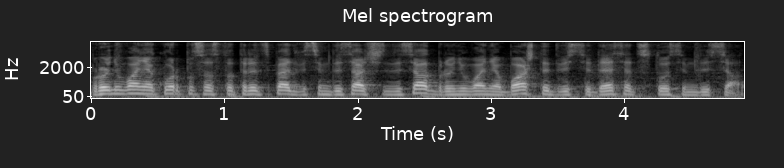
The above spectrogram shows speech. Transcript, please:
Бронювання корпуса 135, 80, 60, бронювання башти 210, 170.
